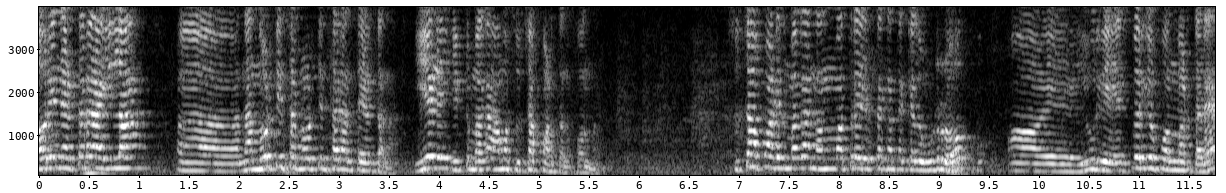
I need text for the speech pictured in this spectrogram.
ಅವ್ರು ಏನ್ ಹೇಳ್ತಾರ, ಇಲ್ಲ ನಾನು ನೋಡ್ತೀನಿ ಸರ್ ನೋಡ್ತೀನಿ ಸರ್ ಅಂತ ಹೇಳ್ತಾನೆ. ಹೇಳಿ, ಇಟ್ಟು ಮಗ ಆಮ ಸ್ವಿಚ್ ಆಫ್ ಮಾಡ್ತಾನೆ ಫೋನ್ ಸ್ವಿಚ್ ಆಫ್ ಮಾಡಿದ ಮಗ ನಮ್ಮ ಹತ್ರ ಇರ್ತಕ್ಕಂಥ ಕೆಲವು ಹುಡುಗರು ಇವ್ರಿಗೆ ಎಸ್ ಪಿ ಫೋನ್ ಮಾಡ್ತಾರೆ.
